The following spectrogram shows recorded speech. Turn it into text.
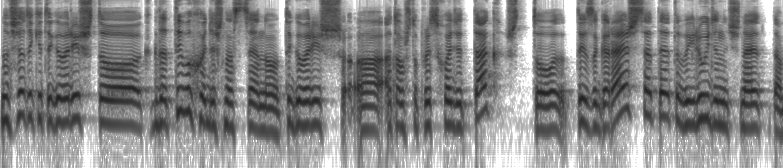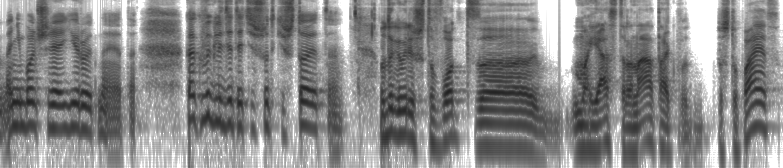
Но все-таки ты говоришь, что когда ты выходишь на сцену, ты говоришь э, о том, что происходит так, что ты загораешься от этого, и люди начинают, там, они больше реагируют на это. Как выглядят эти шутки? Что это? Ну, ты говоришь, что вот э, моя страна так вот поступает,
